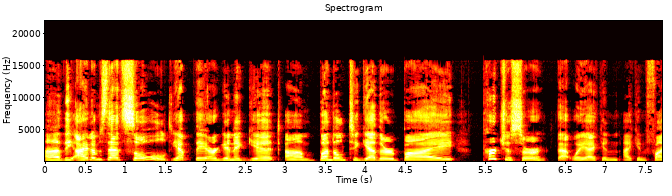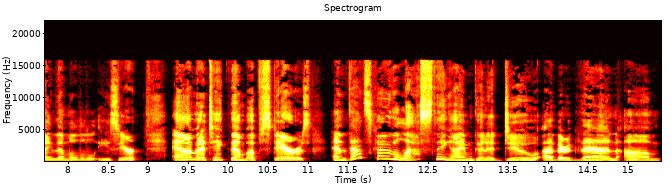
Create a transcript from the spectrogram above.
Uh, the items that sold, yep, they are going to get um, bundled together by purchaser. That way I can I can find them a little easier. And I'm going to take them upstairs. And that's kind of the last thing I'm going to do other than um,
